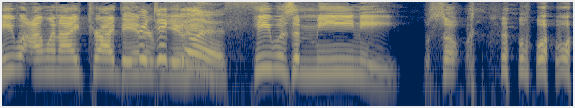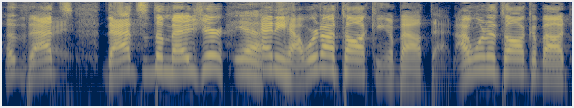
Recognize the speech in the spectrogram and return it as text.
He when I tried to interview him, he was a meanie. So that's that's the measure. Yeah. Anyhow, we're not talking about that. I want to talk about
